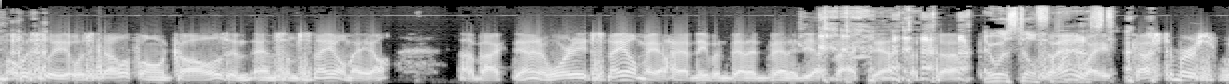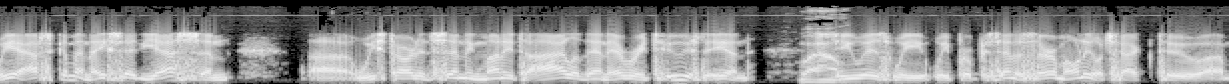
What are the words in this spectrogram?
mostly it was telephone calls and, and some snail mail. Uh, back then, and word snail mail hadn't even been invented yet back then. But uh, It was still so fast. anyway, customers, we asked them, and they said yes, and uh, we started sending money to ILA then every Tuesday, and wow. gee whiz, we we sent a ceremonial check to um,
